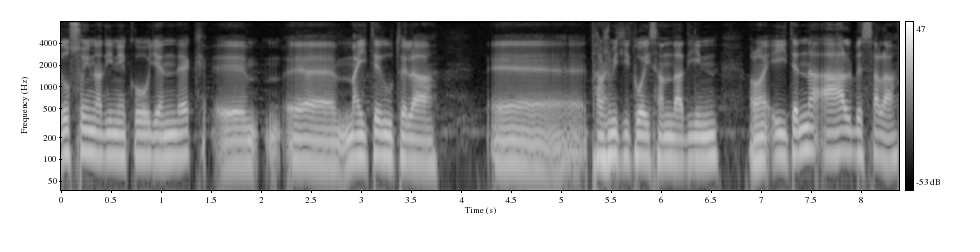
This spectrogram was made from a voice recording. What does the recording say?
edozoin adineko jendek e, e, maite dutela e, transmititua izan dadin, egiten da ahal bezala,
